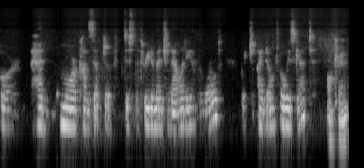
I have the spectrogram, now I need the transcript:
or had more concept of just the three dimensionality of the world, which I don't always get. Okay.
